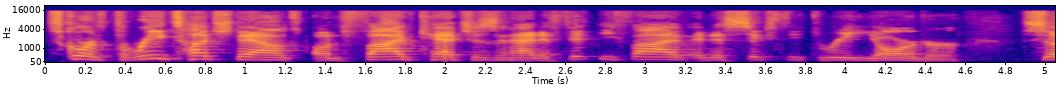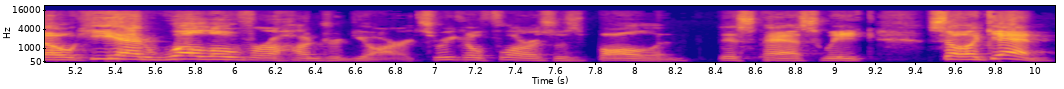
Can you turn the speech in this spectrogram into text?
scored three touchdowns on five catches and had a 55 and a 63 yarder. So he had well over 100 yards. Rico Flores was balling this past week. So again,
